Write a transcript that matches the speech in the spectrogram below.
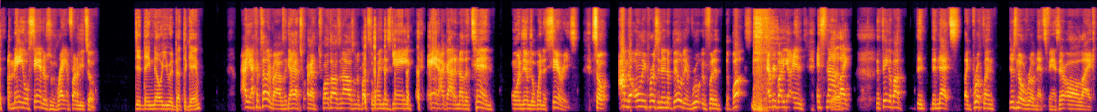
Emmanuel Sanders was right in front of me too. Did they know you had bet the game? I, I kept telling everybody I was like, I got I got twelve thousand dollars on the Bucks to win this game, and I got another ten on them to win the series. So I'm the only person in the building rooting for the, the Bucks. Everybody, and it's not yeah. like the thing about the, the Nets, like Brooklyn, there's no real Nets fans. They're all like,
